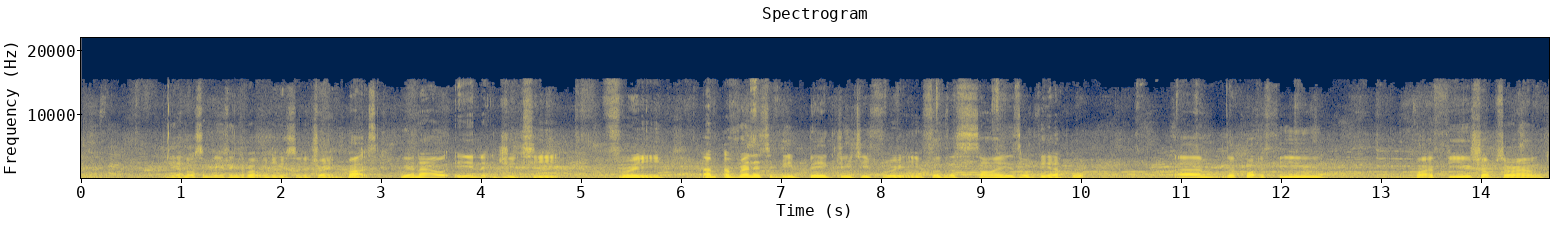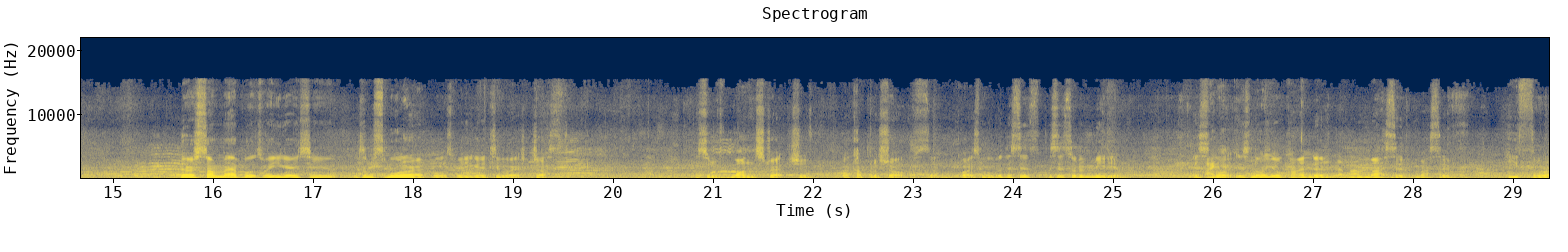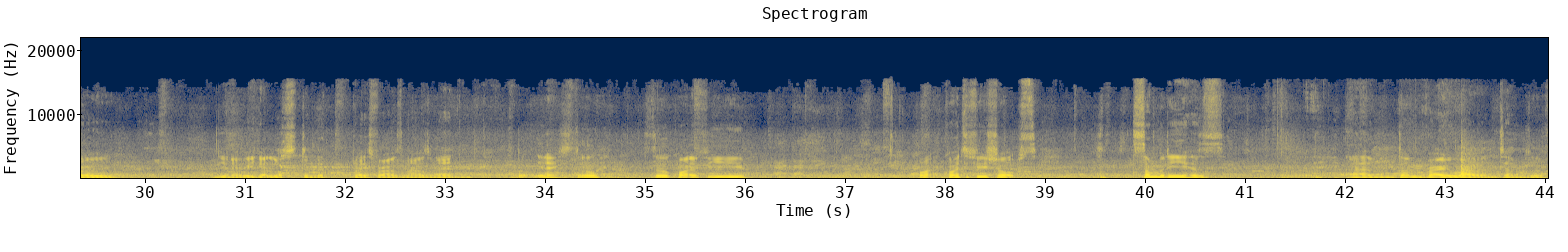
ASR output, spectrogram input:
yeah, not something you think about when you get on a train. But we are now in duty free, um, a relatively big duty free for the size of the airport. Um, there are quite a few quite a few shops around. There are some airports where you go to, some smaller airports where you go to where it's just a sort of one stretch of a couple of shops and quite small. But this is this is sort of medium. It's not it's not your kind of massive massive Heathrow, you know, where you get lost in the place for hours and hours on end. But you know, still still quite a few quite quite a few shops. Somebody has um, done very well in terms of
